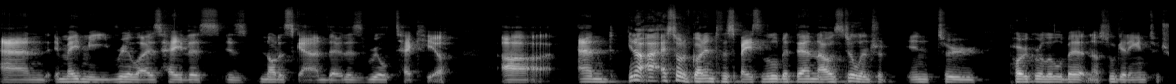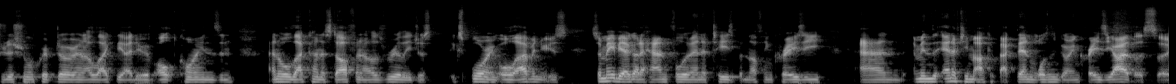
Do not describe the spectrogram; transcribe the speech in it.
And it made me realize, hey, this is not a scam. There, there's real tech here. Uh, and you know, I, I, sort of got into the space a little bit. Then I was still into into poker a little bit, and I was still getting into traditional crypto. And I like the idea of altcoins and and all that kind of stuff. And I was really just exploring all avenues. So maybe I got a handful of NFTs, but nothing crazy. And I mean, the NFT market back then wasn't going crazy either. So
